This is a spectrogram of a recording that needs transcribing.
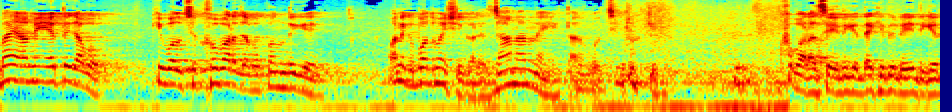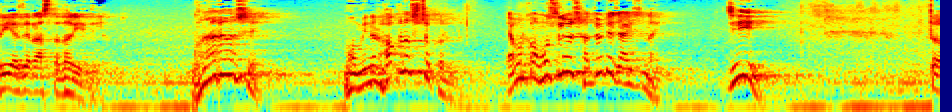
ভাই, আমি এতে যাব। কি বলছে? খোবার যাব কোন দিকে? অনেকে বদমাইশি করে, জানার নেই। তার বলছি কি? খবর আছে এদিকে দেখিয়ে দিল, এইদিকে, রিয়াজের রাস্তা ধরিয়ে দিল। ঘোনাগার সে। মমিনের হক নষ্ট করল। এমন কোন মুসলিমের সাথে এটা যাইজ নাই। জি। তো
